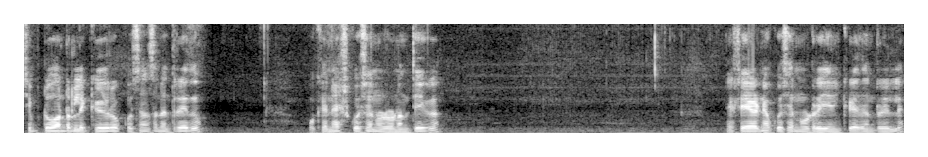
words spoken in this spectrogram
ಶಿಫ್ಟ್ ಒನ್ರಲ್ಲಿ ಕೇಳಿರೋ ಕ್ವಶನ್ಸ್ ಸ್ನೇಹಿತರೆ ಇದು. ಓಕೆ ನೆಕ್ಸ್ಟ್ ಕ್ವಶನ್ ನೋಡೋಣ ಅಂತ ಈಗ. ನೆಕ್ಸ್ಟ್ ಎರಡನೇ ಕ್ವಶನ್ ನೋಡ್ರಿ, ಏನು ಕೇಳಿದಾನೆ ರೀ ಇಲ್ಲಿ?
